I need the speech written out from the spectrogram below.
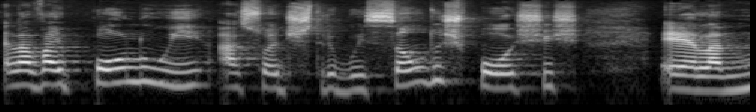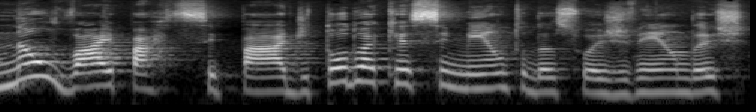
ela vai poluir a sua distribuição dos posts, ela não vai participar de todo o aquecimento das suas vendas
